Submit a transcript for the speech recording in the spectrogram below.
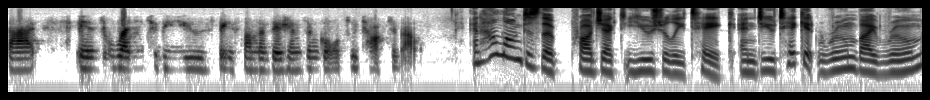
that is ready to be used based on the visions and goals we talked about. And how long does the project usually take? And do you take it room by room?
